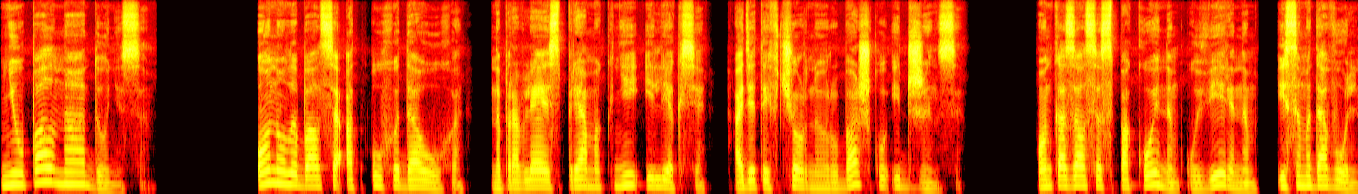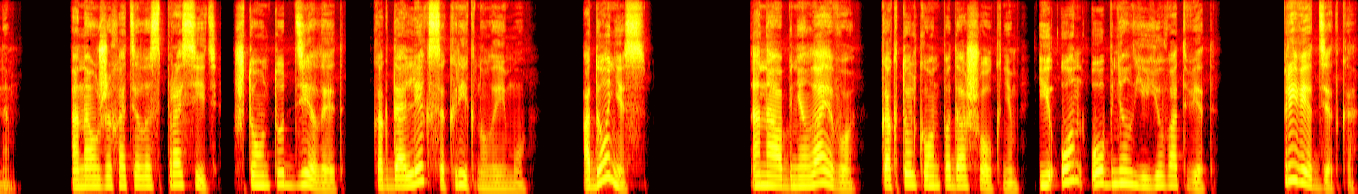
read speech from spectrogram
не упал на Адониса. Он улыбался от уха до уха, направляясь прямо к ней и Лексе, одетой в черную рубашку и джинсы. Он казался спокойным, уверенным и самодовольным. Она уже хотела спросить, что он тут делает, когда Лекса крикнула ему «Адонис!». Она обняла его, как только он подошел к ним, и он обнял ее в ответ. «Привет, детка».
